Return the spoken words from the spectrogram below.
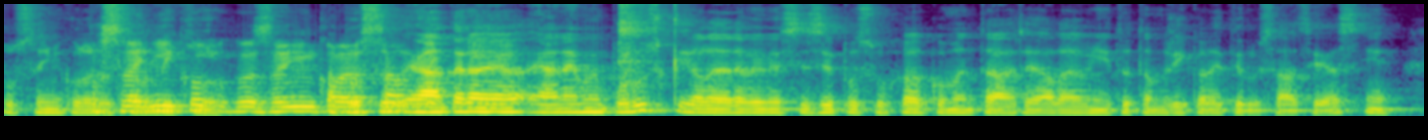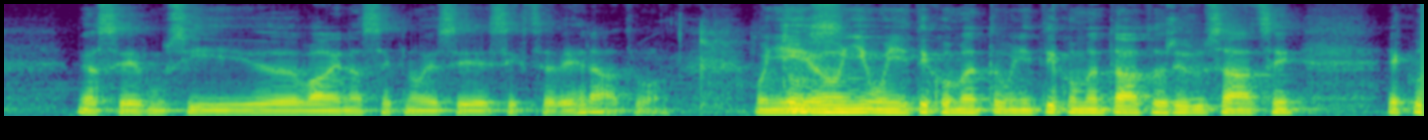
posledním kole Poslední, ko, posledním kole posl- já teda, bytí. já, já nevím po rusky, ale nevím, jestli si poslouchal komentáře, ale oni to tam říkali ty rusáci jasně. Gasiev musí eh, Valina seknout, jestli, jestli chce vyhrát. Vole. Oni, To- oni, oni, ty koment, oni ty komentátoři rusáci jako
